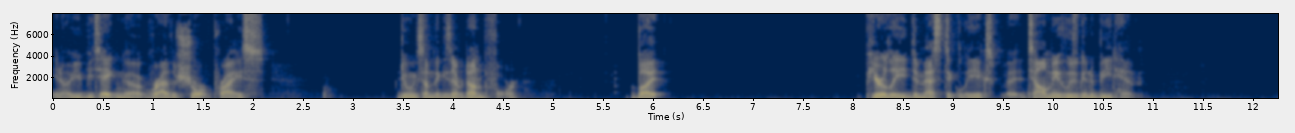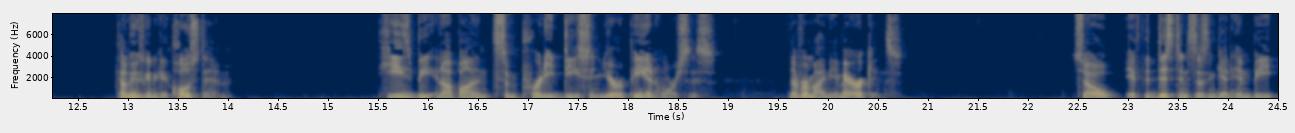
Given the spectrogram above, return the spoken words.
you know you'd be taking a rather short price doing something he's never done before but purely domestically tell me who's going to beat him Tell me who's going to get close to him. He's beaten up on some pretty decent European horses. Never mind the Americans. So if the distance doesn't get him beat,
